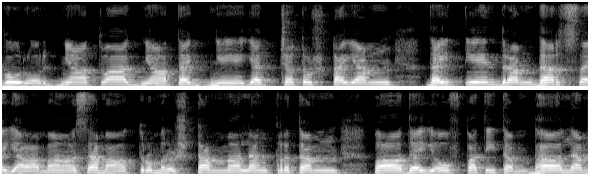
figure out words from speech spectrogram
गुरुर्ज्ञात्वा ज्ञातज्ञेयच्चतुष्टयं दैत्येन्द्रं दर्शयामास मातृमृष्टम् अलङ्कृतं पादयोः पतितं बालं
